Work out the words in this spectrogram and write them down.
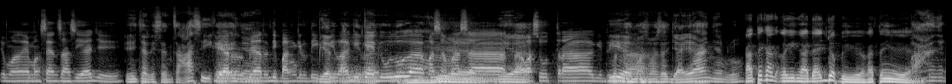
Cuma emang sensasi aja ya. Ini cari sensasi Biar kayaknya. biar dipanggil TV Biar lagi kayak dulu lah masa-masa Iya. Tawa Sutra gitu. Iya, masa-masa jayanya, Bro. Katanya lagi nggak ada job ya katanya ya. Banyak.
